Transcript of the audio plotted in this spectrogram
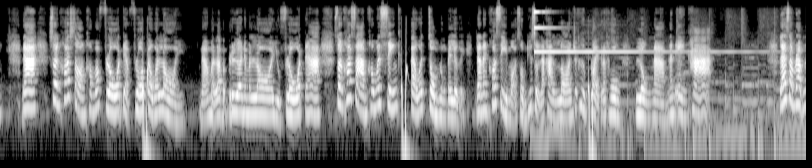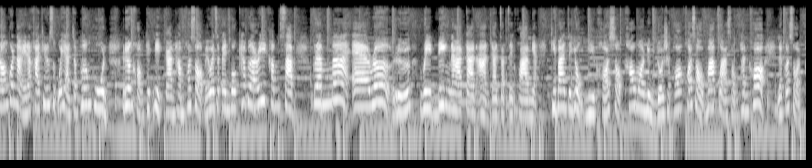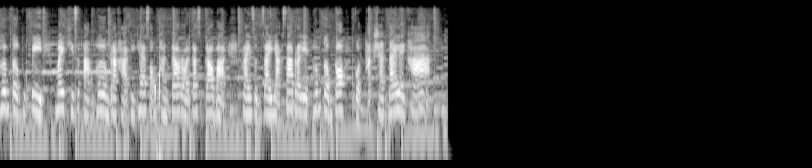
นะส่วนข้อ 2คำว่า float เนี่ย float แปลว่าลอยนะเหมือนเราแบบเรือเนี่ยมันลอยอยู่ float นะคะส่วนข้อ 3คำว่า sink แปลว่าจมลงไปเลย ดังนั้นข้อ 4 เหมาะสมที่สุดแล้วค่ะ launch ก็คือปล่อยกระทงลงน้ำนั่นเองค่ะ และสำหรับน้องคนไหนนะคะ ที่รู้สึกว่าอยากจะเพิ่มพูน เรื่องของเทคนิคการทำข้อสอบ ไม่ว่าจะเป็น vocabulary คำศัพท์ grammar error หรือ reading นะคะการอ่านการจับใจความเนี่ยที่บ้านจะยกมีคอร์สสอบเข้าม1โดยเฉพาะข้อสอบมากกว่า 2,000 ข้อ แล้วก็สอนเพิ่มเติมทุกปี ไม่คิดสตางค์เพิ่มราคาเพียงแค่ 2,999 บาท ใครสนใจอยากทราบรายละเอียดเพิ่มเติมก็กดทักแชทได้เลยค่ะ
